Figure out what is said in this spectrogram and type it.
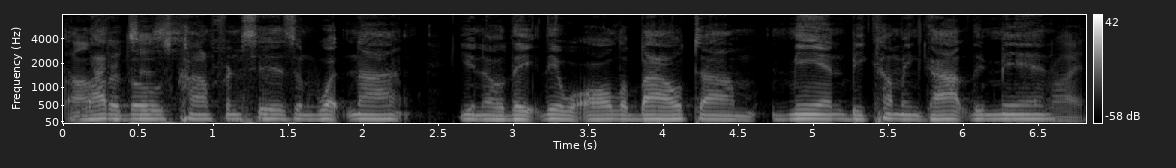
a lot of those Conferences. conferences and whatnot. You know, they, they were all about um, men becoming godly men. Right.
